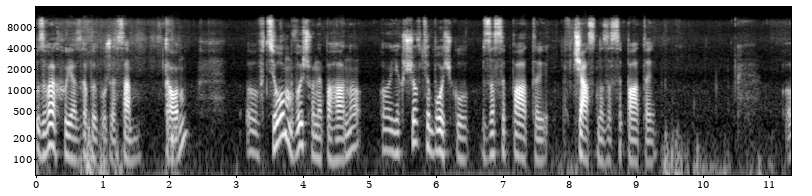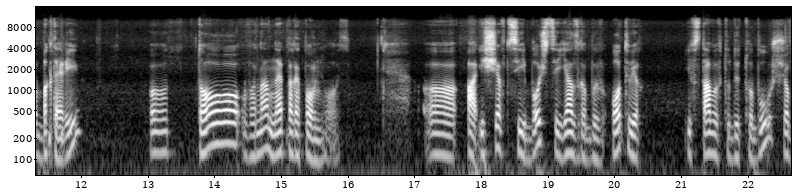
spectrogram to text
Зверху я зробив уже сам трон. Е, В цілому вийшло непогано. О, Якщо в цю бочку засипати, вчасно засипати бактерії, то вона не переповнювалась. А, і ще в цій бочці я зробив отвір і вставив туди трубу, щоб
